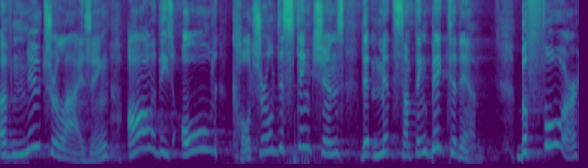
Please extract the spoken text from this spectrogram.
of neutralizing all of these old cultural distinctions that meant something big to them. Before,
